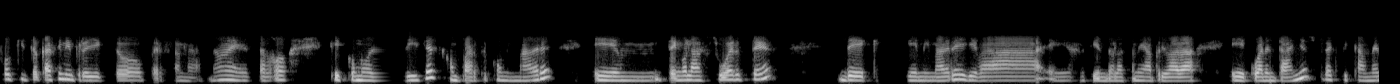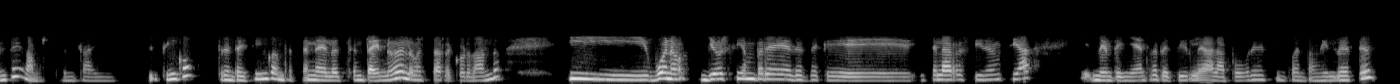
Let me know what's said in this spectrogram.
poquito casi mi proyecto personal, ¿no? Es algo que, como dices, comparto con mi madre. Em, tengo la suerte de que mi madre lleva eh, ejerciendo la sanidad privada 40 eh, años prácticamente, vamos, 35, 35, empecé en el 89, lo me está recordando. Y bueno, yo siempre, desde que hice la residencia, me empeñé en repetirle a la pobre 50.000 veces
